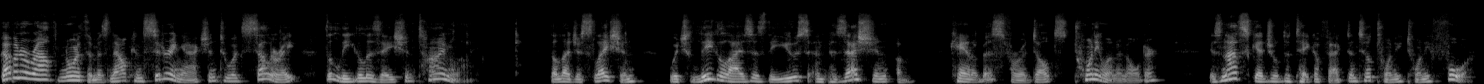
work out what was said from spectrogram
Governor Ralph Northam is now considering action to accelerate the legalization timeline. The legislation, which legalizes the use and possession of cannabis for adults 21 and older, is not scheduled to take effect until 2024.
